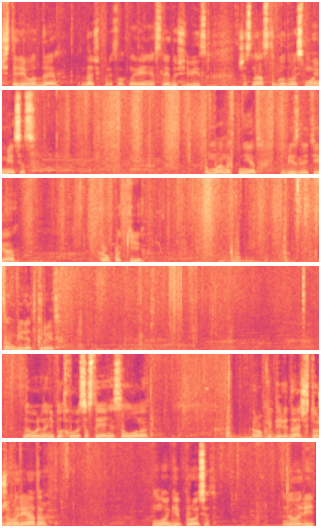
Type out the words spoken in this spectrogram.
4 ВД, датчик при столкновении. Следующий вид, 16 год, восьмой месяц, туманок нет, без литья, колпаки, автомобиль открыт. Довольно неплохое состояние салона. Коробка передач тоже вариатор. Многие просят говорить.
